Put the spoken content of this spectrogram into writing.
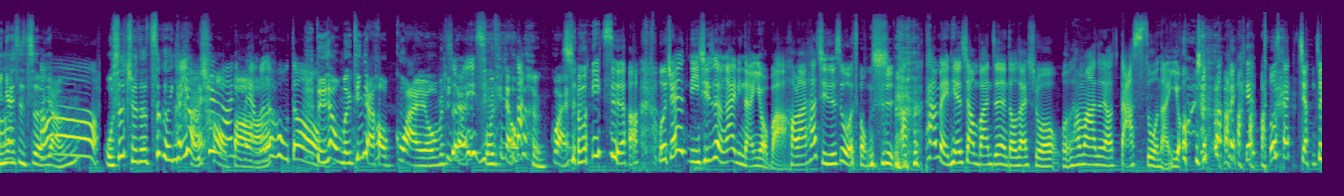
应该是这样。Oh、我是觉得这个应该很有趣啊，你们两个的互动。等一下，我们听起来好怪哦。我们听起来，什么意思？我们听起来会不会很怪？什么意思啊？我觉得你其实很爱你男友吧？好啦，他其实是我同事啊。他每天上班真的都在说，我他妈真的要打死我男友。就他每天都在讲这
